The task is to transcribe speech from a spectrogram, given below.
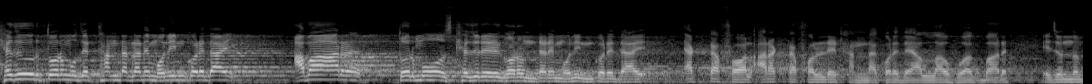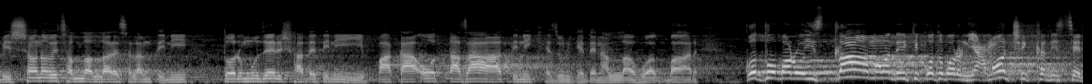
খেজুর তরমুজের ঠান্ডাটারে মলিন করে দেয়। আবার তরমুজ খেজুরের গরমটারে মলিন করে দেয়। একটা ফল আর একটা ফলরে ঠান্ডা করে দেয় আল্লাহু আকবার। এজন্য বিশ্বনবী সাল্লা সাল্লাম তিনি তরমুজের সাথে তিনি পাকা ও তাজা তিনি খেজুর খেতেন আল্লাহু আকবার। কত বড় ইসলাম আমাদেরকে কত বড় নিয়ামত শিক্ষা দিচ্ছেন।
